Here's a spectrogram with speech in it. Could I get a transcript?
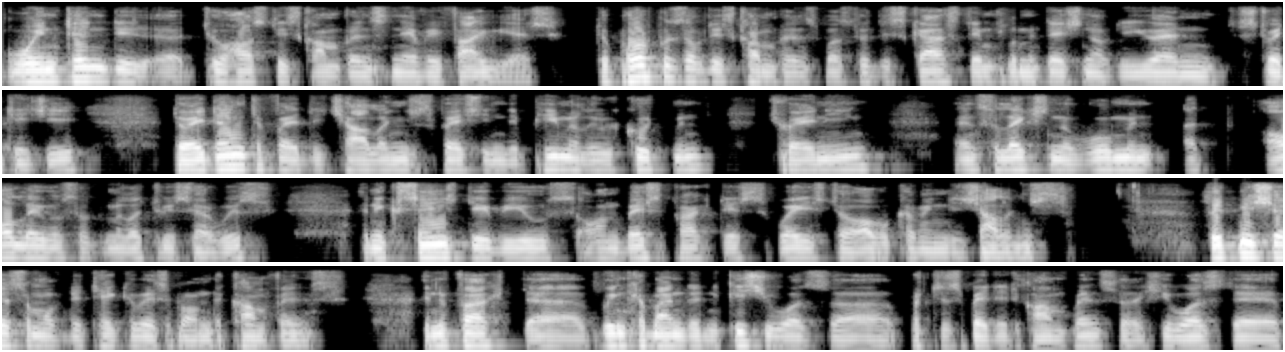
We intend uh, to host this conference in every five years. The purpose of this conference was to discuss the implementation of the UN strategy, to identify the challenges facing the female recruitment, training, and selection of women at all levels of military service, and exchange their views on best practice ways to overcoming the challenges. Let me share some of the takeaways from the conference. In fact, uh, Wing Commander Nkechi was uh, participated in the conference. Uh, he was the,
